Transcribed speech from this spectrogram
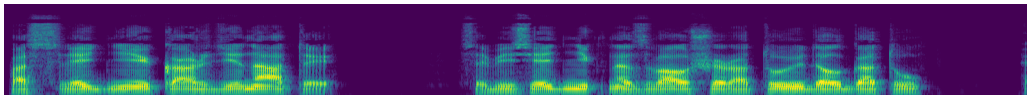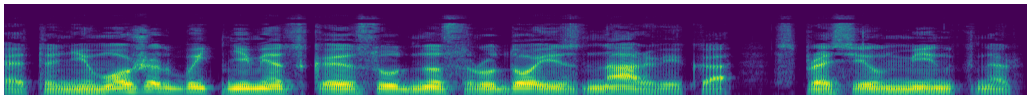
«Последние координаты». Собеседник назвал широту и долготу. «Это не может быть немецкое судно с рудой из Нарвика?» — спросил Минкнер.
